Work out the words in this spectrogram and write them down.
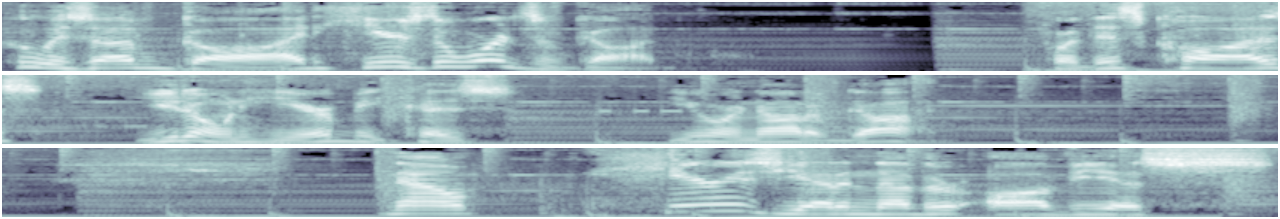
who is of God hears the words of God. For this cause you don't hear because you are not of God. Now, here is yet another obvious,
